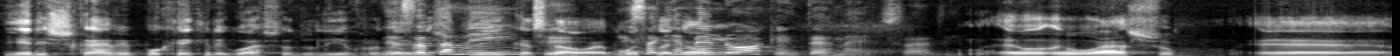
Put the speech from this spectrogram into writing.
E ele escreve por que, ele gosta do livro, né? Exatamente. Explica, tal. É muito Isso aqui legal. é melhor que a internet, sabe? Eu, eu acho. É...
